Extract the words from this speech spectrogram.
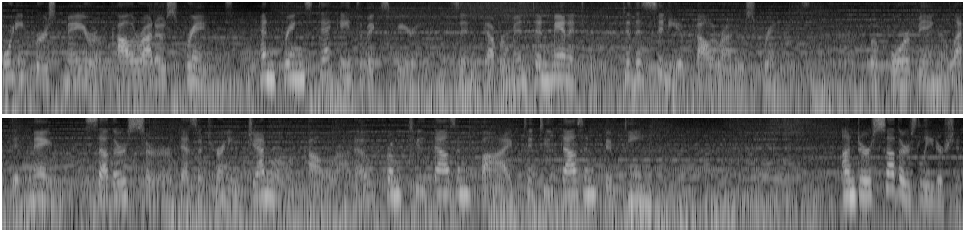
41st mayor of Colorado Springs and brings decades of experience in government and management to the city of Colorado Springs. Before being elected mayor, Suthers served as Attorney General of Colorado from 2005 to 2015. Under Suthers' leadership,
